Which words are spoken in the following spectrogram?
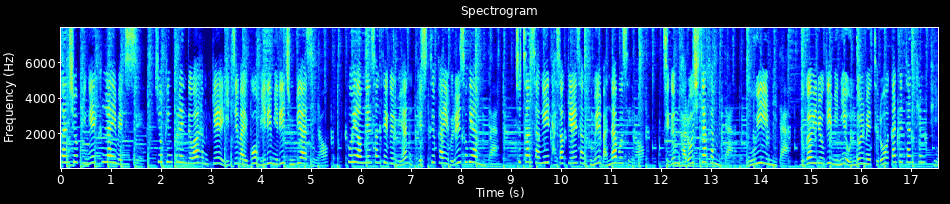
행복한 쇼핑의 클라이맥스. 쇼핑 프렌드와 함께 잊지 말고 미리미리 준비하세요. 후회 없는 선택을 위한 베스트 5를 소개합니다. 추천 상위 5개의 상품을 만나보세요. 지금 바로 시작합니다. 5위입니다. 누가위료기 미니 온돌 매트로 따뜻한 캠핑.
